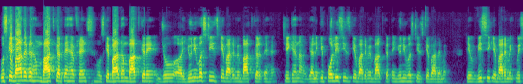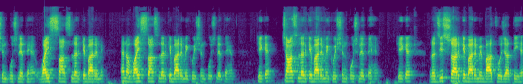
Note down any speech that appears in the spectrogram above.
उसके बाद अगर हम बात करते हैं फ्रेंड्स उसके बाद हम बात करें जो यूनिवर्सिटीज़ के बारे में बात करते हैं, ठीक है ना? यानी कि पॉलिसीज़ के बारे में बात करते हैं यूनिवर्सिटीज़ के बारे में। तो वीसी के बारे में क्वेश्चन पूछ लेते हैं वाइस चांसलर के बारे में, है ना? वाइस चांसलर के बारे में क्वेश्चन पूछ लेते हैं, ठीक है? चांसलर के बारे में क्वेश्चन पूछ लेते हैं, ठीक है? रजिस्ट्रार के बारे में बात हो जाती है।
